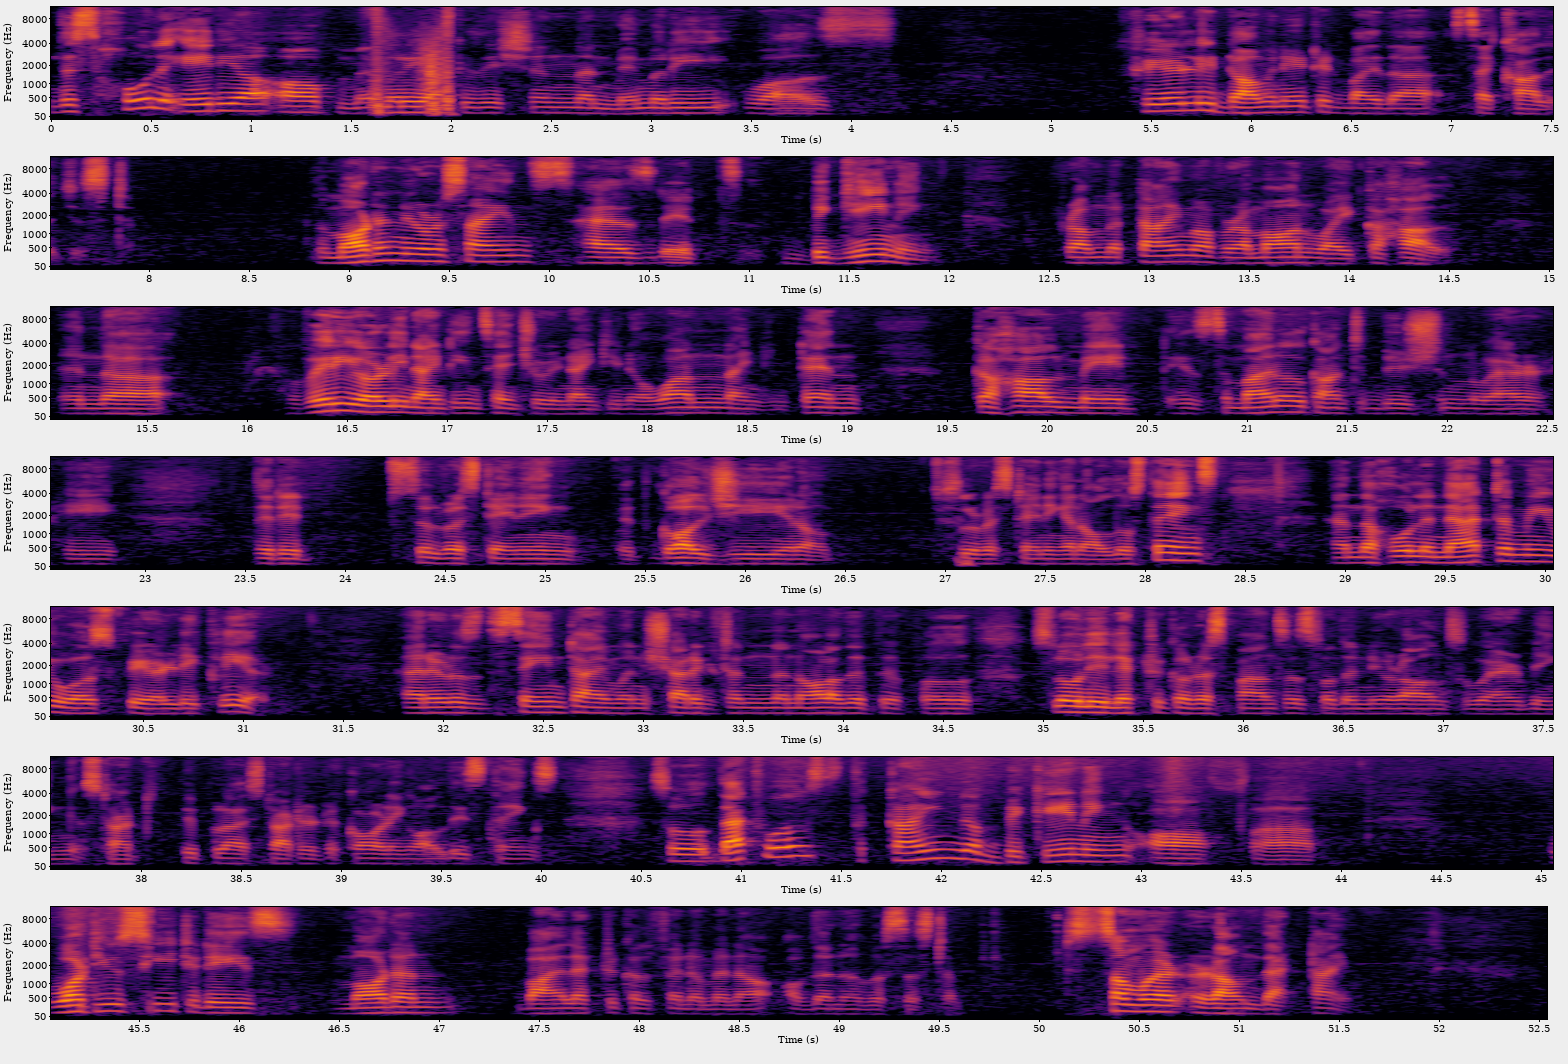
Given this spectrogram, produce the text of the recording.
this whole area of memory acquisition and memory was fairly dominated by the psychologist. The modern neuroscience has its beginning from the time of Ramon Y. Cajal in the very early 19th century 1901, 1910. Cajal made his seminal contribution where he did silver staining with Golgi, you know silver staining and all those things and the whole anatomy was fairly clear and it was the same time when Sherrington and all other people slowly electrical responses for the neurons were being started people are started recording all these things. So, that was the kind of beginning of uh, what you see today's modern bioelectrical phenomena of the nervous system somewhere around that time.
